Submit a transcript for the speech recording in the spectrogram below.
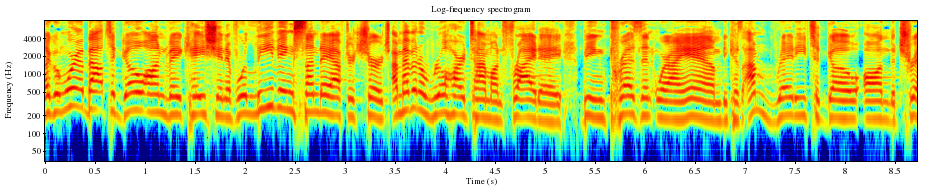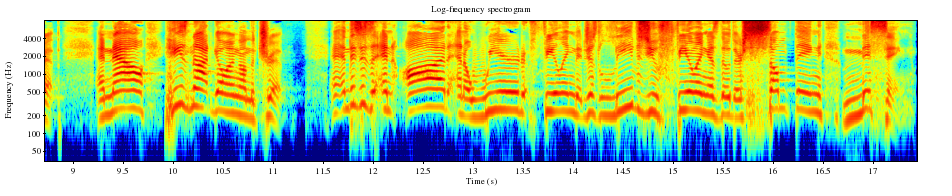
Like when we're about to go on vacation, if we're leaving Sunday after church, I'm having a real hard time on Friday being present where I am because I'm ready to go on the trip. And now he's not going on the trip. And this is an odd and a weird feeling that just leaves you feeling as though there's something missing.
